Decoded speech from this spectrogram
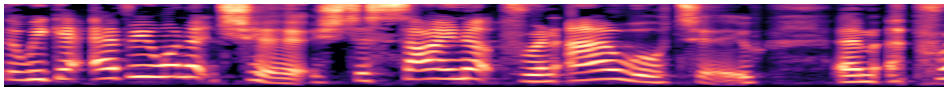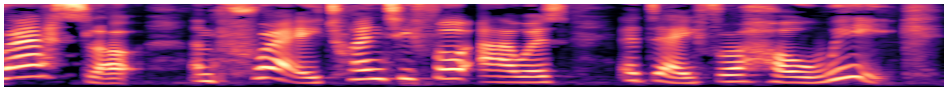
that we get everyone at church to sign up for an hour or two um, a prayer slot and pray 24 hours a day for a whole week.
